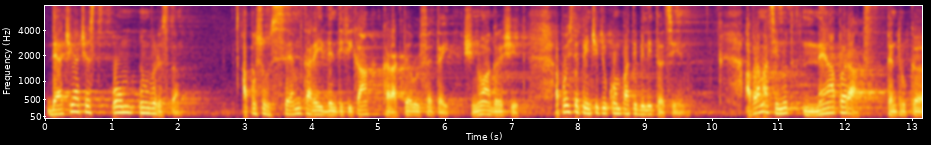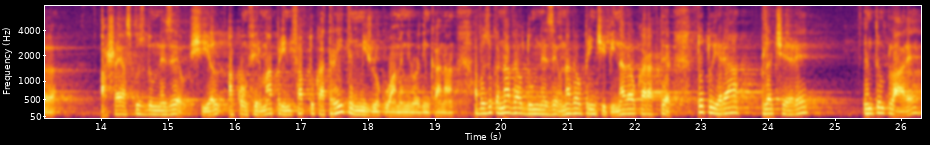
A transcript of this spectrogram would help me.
De aceea acest om în vârstă a pus un semn care identifica caracterul fetei și nu a greșit. Apoi este principiul compatibilității. Avram a ținut neapărat, pentru că așa i-a spus Dumnezeu și el a confirmat prin faptul că a trăit în mijlocul oamenilor din Canaan. A văzut că n-aveau Dumnezeu, n-aveau principii, n-aveau caracter. Totul era plăcere, întâmplare,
